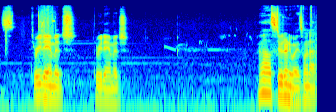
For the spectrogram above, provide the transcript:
It's three damage, three damage. Well, let's do it anyways, why not?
